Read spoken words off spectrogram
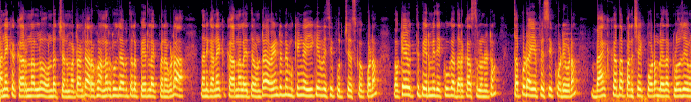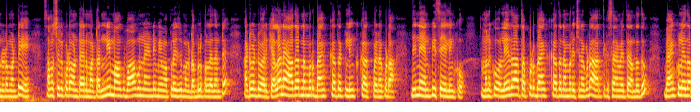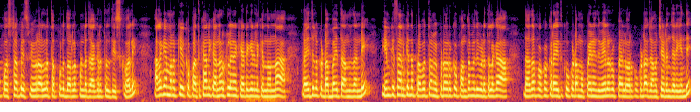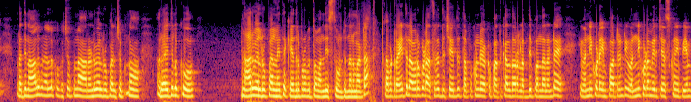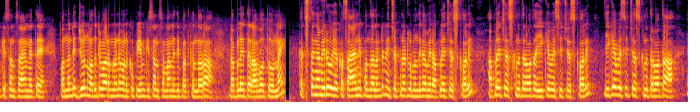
అనేక కారణాల్లో ఉండొచ్చు అనమాట అంటే అర్హులు అనర్హుల జాబితాలో పేరు లేకపోయినా కూడా దానికి అనేక కారణాలు అయితే ఉంటాయి. అవేంటంటే ముఖ్యంగా ఈకేవైసీ పూర్తి చేసుకోకపోవడం ఒకే వ్యక్తి పేరు మీద ఎక్కువగా దరఖాస్తులు ఉండటం తప్పుడు ఐఎఫ్ఎస్సి కోడ్ ఇవ్వడం బ్యాంక్ ఖాతా పనిచేయకపోవడం లేదా క్లోజ్ అయి ఉండడం వంటి సమస్యలు కూడా ఉంటాయన్నమాట. అన్నీ మాకు బాగున్నాయండి. మేము అప్లై చేసి మాకు డబ్బులు పడలేదంటే అటువంటి వారికి. అలానే ఆధార్ నెంబర్ బ్యాంక్ ఖాతాకు లింక్ కాకపోయినా కూడా దీన్నే ఎన్పిసిఐ లింకు. మనకు లేదా తప్పుడు బ్యాంక్ ఖాతా నెంబర్ ఇచ్చినా కూడా ఆర్థిక సాయం అయితే అందదు. బ్యాంకు లేదా పోస్ట్ ఆఫీస్ వివరాల్లో తప్పులు దొరకకుండా జాగ్రత్తలు తీసుకోవాలి. అలాగే మనకి ఒక పథకానికి అనర్హులైన కేటగిరీల కింద ఉన్న రైతులకు డబ్బు అయితే అందదండి. పీఎం కిసాన్ కింద ప్రభుత్వం ఇప్పటివరకు పంతొమ్మిది విడతలుగా దాదాపు ఒక్కొక్క రైతుకు కూడా ముప్పై ఎనిమిది వేల రూపాయల వరకు కూడా జమ చేయడం జరిగింది. ప్రతి నాలుగు నెలలకు ఒక చొప్పున రెండు వేల రూపాయల చొప్పున రైతులకు ఆరు వేల రూపాయలను అయితే కేంద్ర ప్రభుత్వం అందిస్తూ ఉంటుందన్నమాట. కాబట్టి రైతులు ఎవరు కూడా అశ్రద్ధ చేయొద్దు. తప్పకుండా యొక్క పథకాల ద్వారా లబ్ధి పొందాలంటే ఇవన్నీ కూడా ఇంపార్టెంట్ ఇవన్నీ కూడా మీరు చేసుకుని పీఎం కిసాన్ సాయాన్ని అయితే పొందండి. జూన్ మొదటి వారంలోనే మనకు పీఎం కిసాన్ సమాన్ నిధి పథకం ద్వారా డబ్బులు అయితే రాబోతూ ఉన్నాయి. ఖచ్చితంగా మీరు ఈ యొక్క సాయాన్ని పొందాలంటే నేను చెప్పినట్లు ముందుగా మీరు అప్లై చేసుకోవాలి. అప్లై చేసుకున్న తర్వాత ఈకేవైసీ చేసుకోవాలి. ఈకేవైసీ చేసుకున్న తర్వాత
